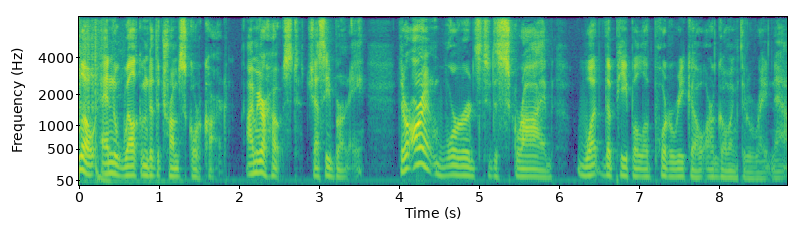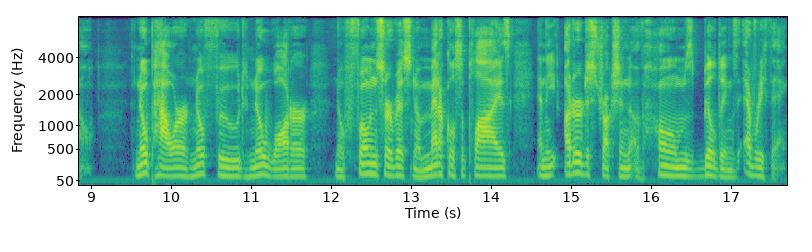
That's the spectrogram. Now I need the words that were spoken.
Hello, and welcome to the Trump Scorecard. I'm your host, Jesse Berney. There aren't words to describe what the people of Puerto Rico are going through right now. No power, no food, no water, no phone service, no medical supplies, and the utter destruction of homes, buildings, everything.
